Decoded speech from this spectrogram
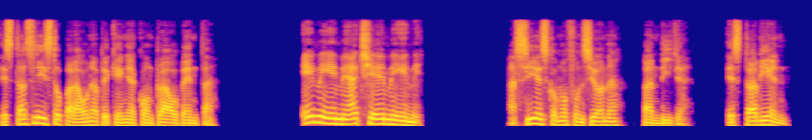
¿Estás listo para una pequeña compra o venta? MMHMM. Así es como funciona, pandilla. Está bien.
